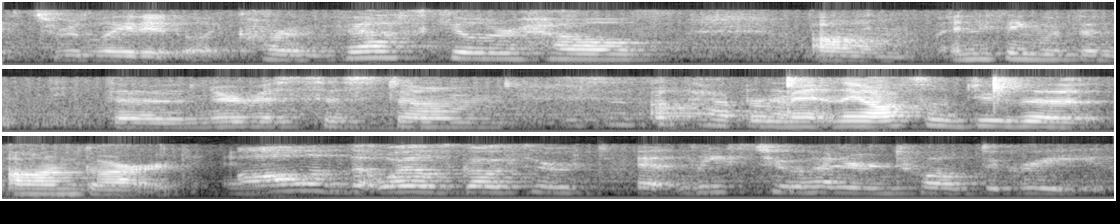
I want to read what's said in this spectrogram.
it's related to like cardiovascular health, um, anything with the, the nervous system. This is the um, peppermint. And they also do the on guard. All of the oils go through at least 212 degrees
